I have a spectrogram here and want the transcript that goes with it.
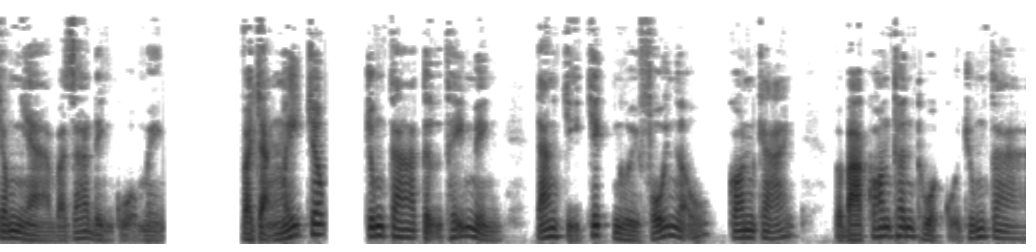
trong nhà và gia đình của mình. Và chẳng mấy chốc, chúng ta tự thấy mình đang chỉ trích người phối ngẫu, con cái và bà con thân thuộc của chúng ta.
